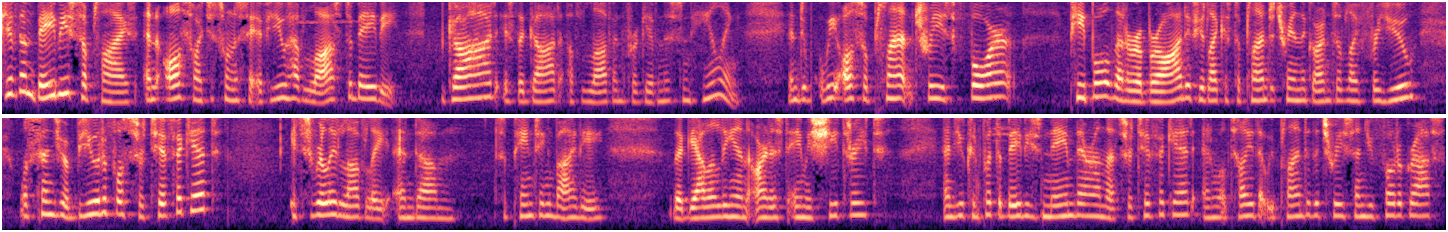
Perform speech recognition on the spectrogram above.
give them baby supplies. And also, I just want to say if you have lost a baby, God is the God of love and forgiveness and healing. And we also plant trees for people that are abroad. If you'd like us to plant a tree in the gardens of life for you, we'll send you a beautiful certificate it's really lovely, and um, it's a painting by the the Galilean artist Amy Sheethreet. And you can put the baby's name there on that certificate, and we'll tell you that we planted the tree, send you photographs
